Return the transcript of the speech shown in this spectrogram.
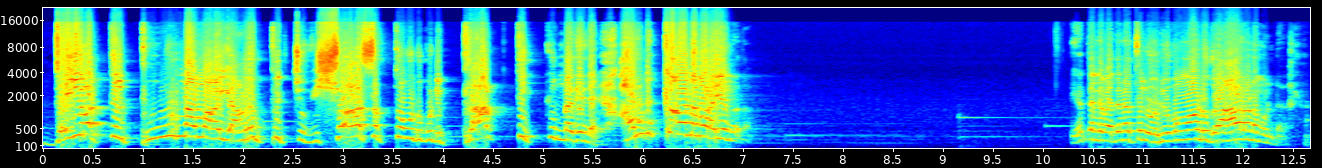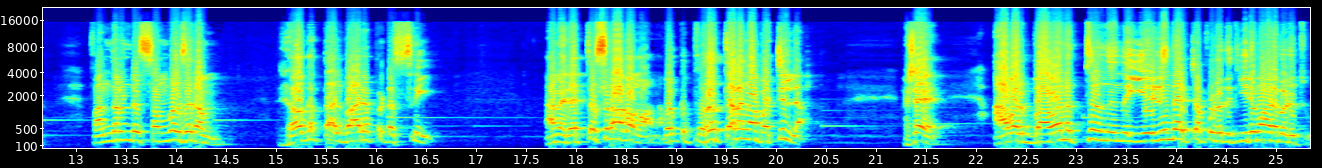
ദൈവത്തിൽ പൂർണമായി അർപ്പിച്ചു വിശ്വാസത്തോടുകൂടി പ്രാർത്ഥിക്കുന്നതിന്റെ എന്ന് പറയുന്നത്. ഇദ്ദേഹത്തിന്റെ വചനത്തിൽ ഒരുപാട് ഉദാഹരണമുണ്ട്. പന്ത്രണ്ട് സംവത്സരം രോഗത്താൽ ഭാരപ്പെട്ട സ്ത്രീ ആമെ രക്തസ്രാവമാണ്. അവൾക്ക് പുറത്തിറങ്ങാൻ പറ്റില്ല. പക്ഷേ അവൾ ഭവനത്തിൽ നിന്ന് എഴുന്നേറ്റപ്പോൾ ഒരു തീരുമാനമെടുത്തു.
